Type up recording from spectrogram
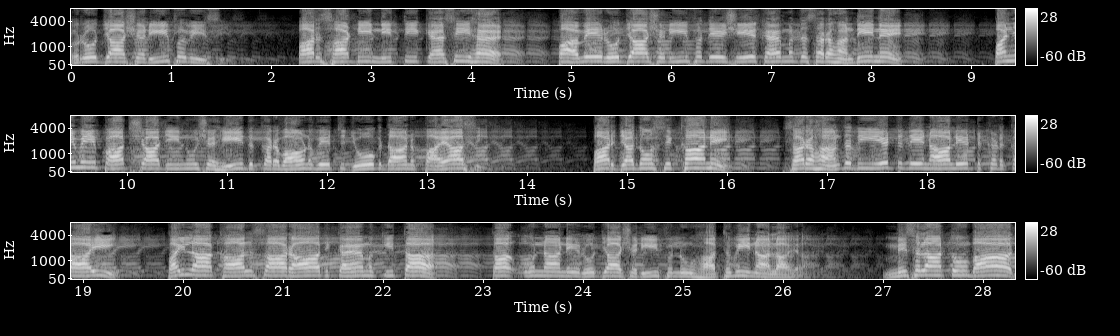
ਰੋਜਾ ਸ਼ਰੀਫ ਵੀ ਸੀ। ਪਰ ਸਾਡੀ ਨੀਤੀ ਕੈਸੀ ਹੈ? ਭਾਵੇਂ ਰੋਜਾ ਸ਼ਰੀਫ ਦੇ ਸ਼ੇਖ ਅਹਿਮਦ ਸਰਹੰਦੀ ਨੇ ਪੰਜਵੇਂ ਪਾਤਸ਼ਾਹ ਜੀ ਨੂੰ ਸ਼ਹੀਦ ਕਰਵਾਉਣ ਵਿੱਚ ਯੋਗਦਾਨ ਪਾਇਆ ਸੀ। ਪਰ ਜਦੋਂ ਸਿੱਖਾਂ ਨੇ ਸਰਹੰਦ ਦੀ ਇੱਟ ਦੇ ਨਾਲ ਇੱਟ ਖੜਕਾਈ, ਪਹਿਲਾ ਖਾਲਸਾ ਰਾਜ ਕਾਇਮ ਕੀਤਾ ਤਾਂ ਉਹਨਾਂ ਨੇ ਰੋਜਾ ਸ਼ਰੀਫ ਨੂੰ ਹੱਥ ਵੀ ਨਾ ਲਾਇਆ। ਮਿਸਲਾਂ ਤੋਂ ਬਾਅਦ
